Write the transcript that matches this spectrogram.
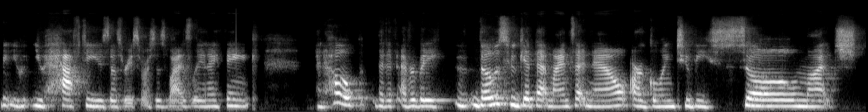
but you you have to use those resources wisely and i think and hope that if everybody those who get that mindset now are going to be so much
